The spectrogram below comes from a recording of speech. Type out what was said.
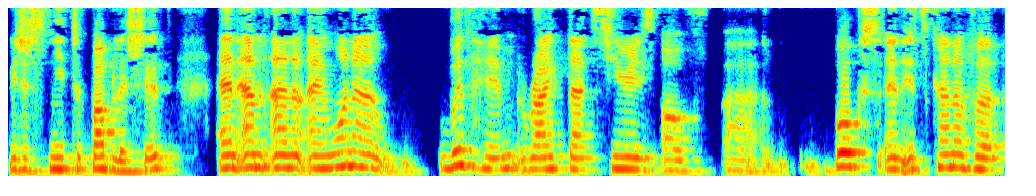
We just need to publish it. And um, and i want to with him write that series of uh, books. And it's kind of a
